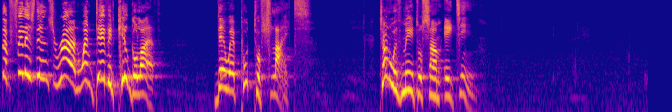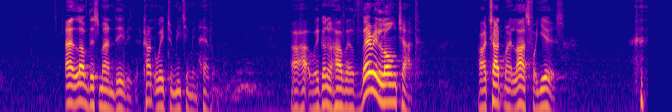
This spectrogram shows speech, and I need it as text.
The Philistines ran when David killed Goliath. They were put to flight. Turn with me to Psalm 18. I love this man, David. Can't wait to meet him in heaven. Uh, we're going to have a very long chat. Our chat might last for years.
